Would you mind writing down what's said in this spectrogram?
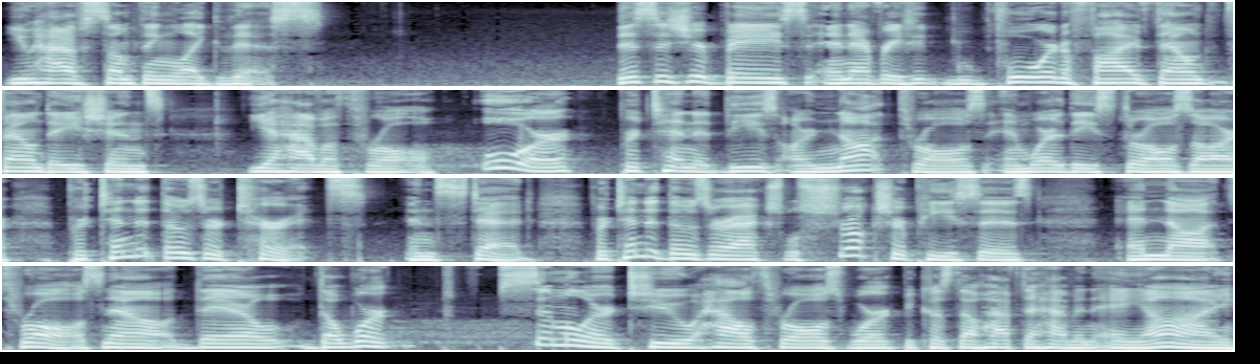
you have something like this. This is your base, and every four to five foundations, you have a thrall. Or pretend that these are not thralls and where these thralls are, pretend that those are turrets instead. Pretend that those are actual structure pieces and not thralls. Now, they'll, they'll work similar to how thralls work because they'll have to have an AI,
